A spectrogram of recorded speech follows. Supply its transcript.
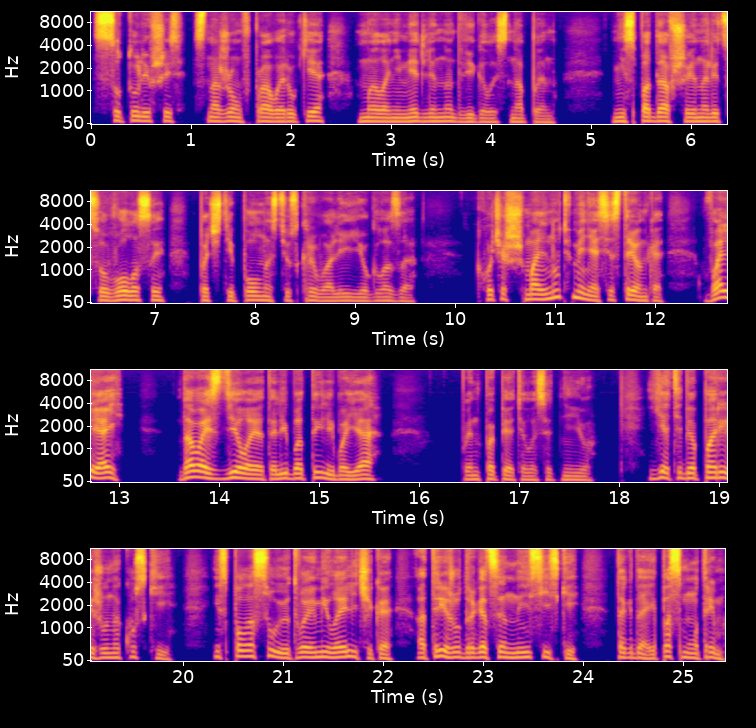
Сутулившись с ножом в правой руке, Мелани медленно двигалась на Пен. Не спадавшие на лицо волосы почти полностью скрывали ее глаза. «Хочешь шмальнуть в меня, сестренка? Валяй! Давай сделай это либо ты, либо я!» Пен попятилась от нее. «Я тебя порежу на куски. Исполосую твое милое личико, отрежу драгоценные сиськи. Тогда и посмотрим.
